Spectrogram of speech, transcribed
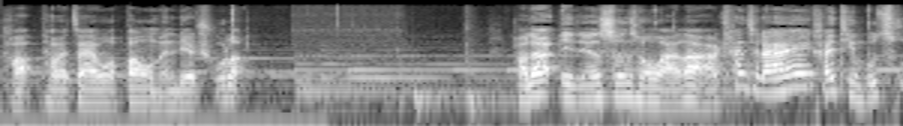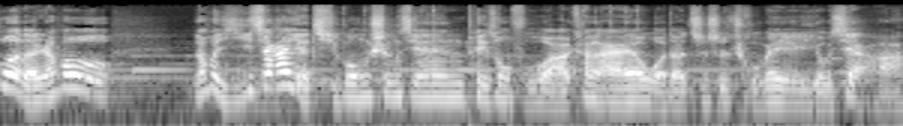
好，它会在我帮我们列出了。好的，已经生成完了啊，看起来还挺不错的。然后。然后宜家也提供生鲜配送服务啊，看来我的知识储备有限啊。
